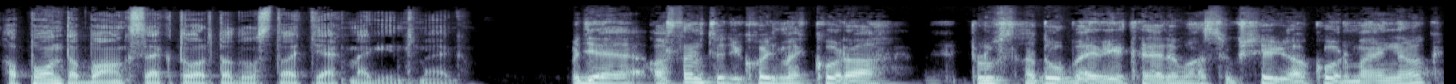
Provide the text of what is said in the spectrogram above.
ha pont a bankszektort adóztatják megint meg? Ugye azt nem tudjuk, hogy mekkora plusz adóbevételre van szüksége a kormánynak,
